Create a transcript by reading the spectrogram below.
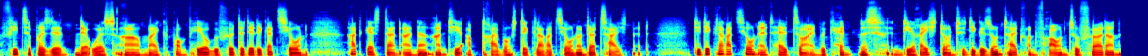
Vizepräsidenten der USA Mike Pompeo geführte Delegation hat gestern eine Anti-Abtreibungsdeklaration unterzeichnet. Die Deklaration enthält zwar ein Bekenntnis, die Rechte und die Gesundheit von Frauen zu fördern,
